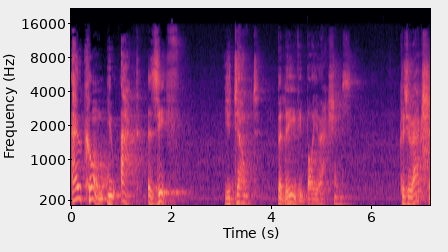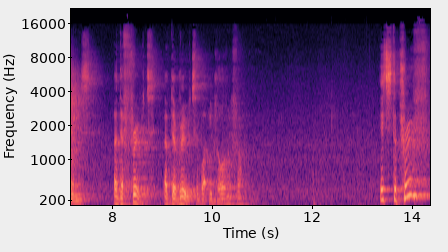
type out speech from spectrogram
how come you act as if you don't believe it by your actions? Because your actions are the fruit of the root of what you're drawing from. It's the proof.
